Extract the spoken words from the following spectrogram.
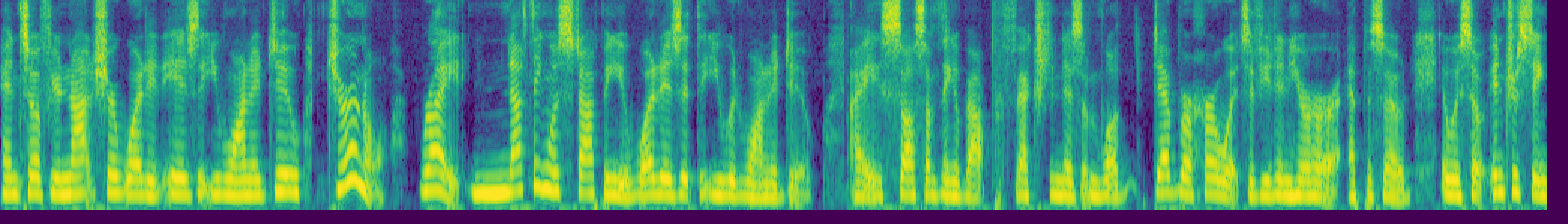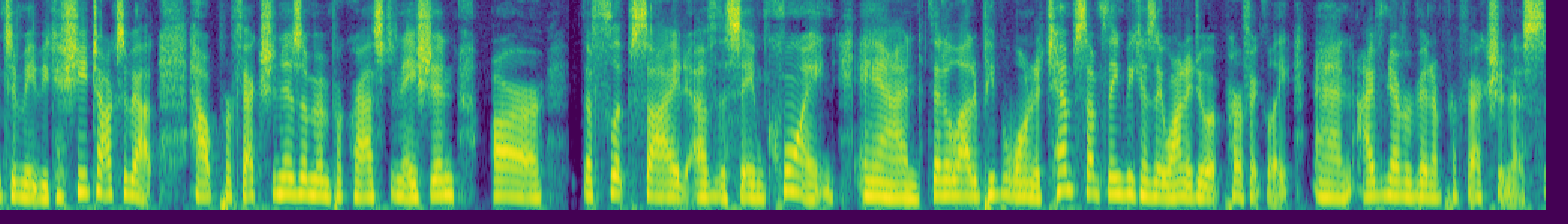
And so if you're not sure what it is that you want to do, journal, Right. Nothing was stopping you. What is it that you would want to do? I saw something about perfectionism. Well, Deborah Hurwitz, if you didn't hear her episode, it was so interesting to me because she talks about how perfectionism and procrastination are the flip side of the same coin and that a lot of people won't attempt something because they want to do it perfectly. And I've never been a perfectionist.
